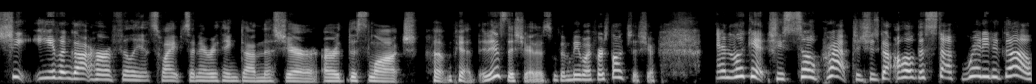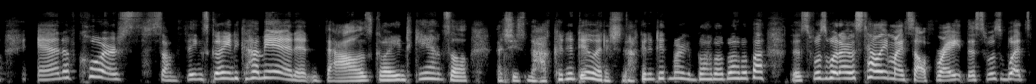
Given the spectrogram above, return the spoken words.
She even got her affiliate swipes and everything done this year or this launch. Um, yeah, it is this year. This is going to be my first launch this year. And look at, she's so prepped and she's got all this stuff ready to go. And of course, something's going to come in and Val is going to cancel and she's not going to do it. And she's not going to do the market, blah, blah, blah, blah, blah. This was what I was telling myself, right? This was what's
